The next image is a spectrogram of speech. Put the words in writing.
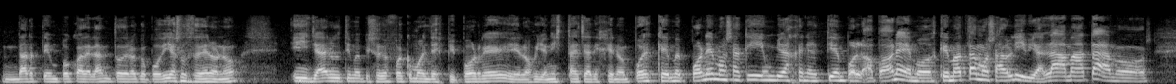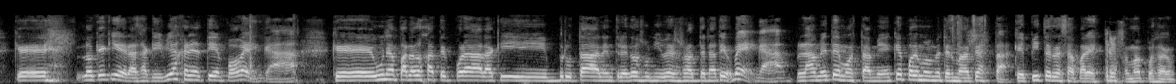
darte un poco adelanto de lo que podía suceder o no. Y ya el último episodio fue como el despiporre y los guionistas ya dijeron, pues que me ponemos aquí un viaje en el tiempo, lo ponemos, que matamos a Olivia, la matamos, que lo que quieras aquí, viaje en el tiempo, venga, que una paradoja temporal aquí brutal entre dos universos alternativos, venga, la metemos también, ¿qué podemos meter más? Ya está, que Peter desaparezca. Saco.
